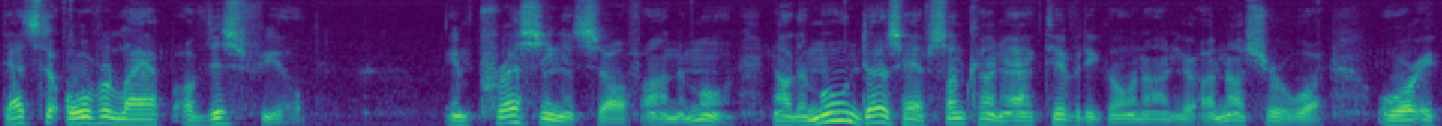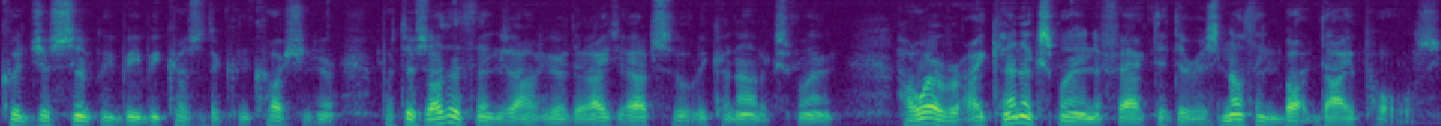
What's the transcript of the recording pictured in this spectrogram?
That's the overlap of this field impressing itself on the moon. Now, the moon does have some kind of activity going on here. I'm not sure what. Or it could just simply be because of the concussion here. But there's other things out here that I absolutely cannot explain. However, I can explain the fact that there is nothing but dipoles.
